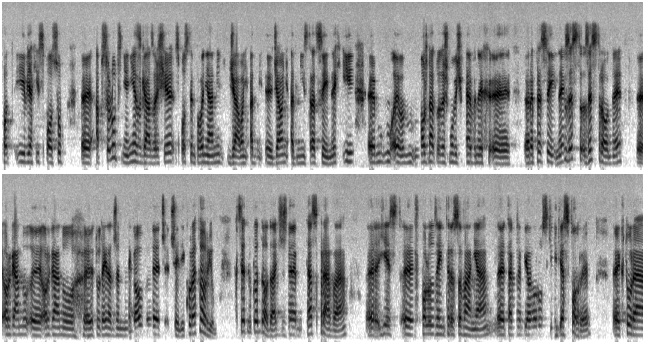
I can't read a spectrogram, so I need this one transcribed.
pod- i w jakiś sposób y, absolutnie nie zgadza się z postępowaniami działań, działań administracyjnych i można tu też mówić pewnych represyjnych ze, ze strony organu, organu tutaj nadrzędnego, czy- czyli kuratorium. Chcę tylko dodać, że ta sprawa jest w polu zainteresowania także białoruskiej diaspory, e, która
